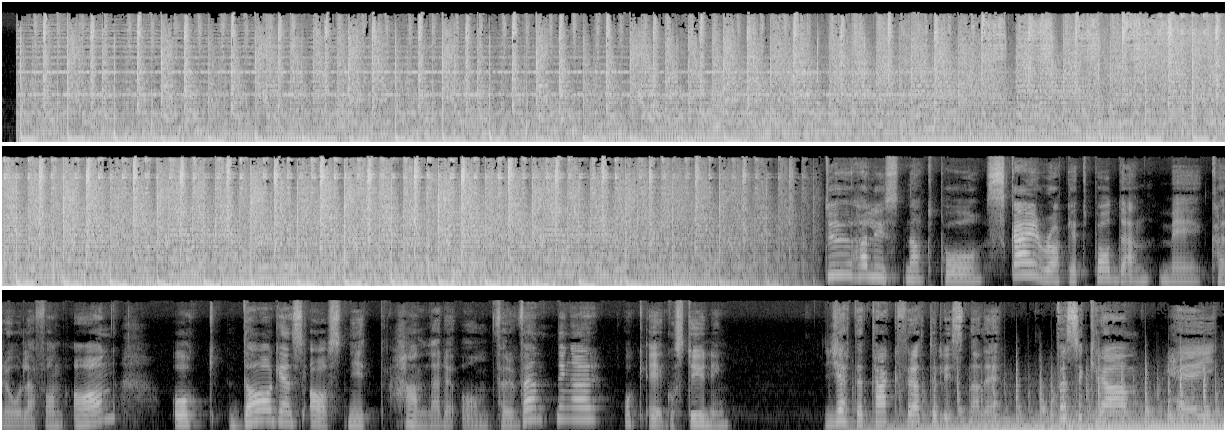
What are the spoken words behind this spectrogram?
Lyssnat på Skyrocket-podden med Carola von Ahn och dagens avsnitt handlade om förväntningar och egostyrning. Jättetack för att du lyssnade. Puss och kram, hej!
